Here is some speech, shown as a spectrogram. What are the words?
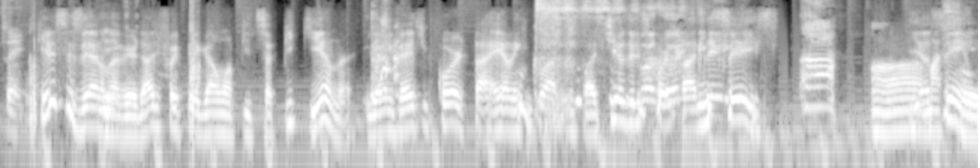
Sim. O que eles fizeram, na verdade, foi pegar uma pizza pequena e ao invés de cortar ela em quatro fatias, eles cortaram em seis. seis. Ah! e assim,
